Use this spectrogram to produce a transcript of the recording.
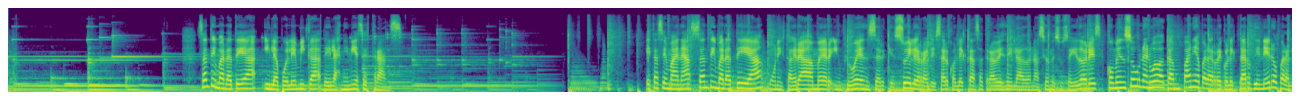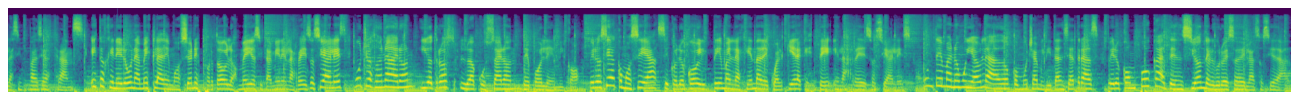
Santi Maratea y la polémica de las niñeces trans. Esta semana, Santi Maratea, un Instagramer, influencer que suele realizar colectas a través de la donación de sus seguidores, comenzó una nueva campaña para recolectar dinero para las infancias trans. Esto generó una mezcla de emociones por todos los medios y también en las redes sociales. Muchos donaron y otros lo acusaron de polémico. Pero sea como sea, se colocó el tema en la agenda de cualquiera que esté en las redes sociales. Un tema no muy hablado, con mucha militancia atrás, pero con poca atención del grueso de la sociedad.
